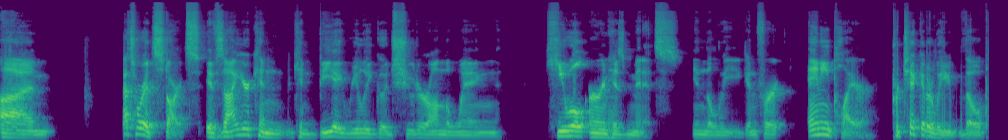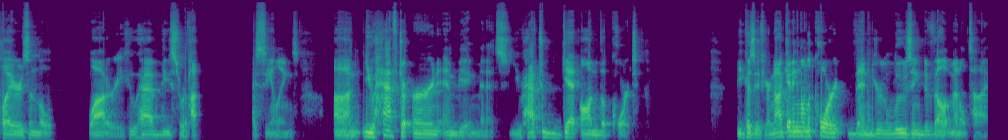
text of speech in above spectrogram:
um, that's where it starts. If Ziaire can can be a really good shooter on the wing, he will earn his minutes in the league. And for any player, particularly though players in the lottery who have these sort of high ceilings Um, you have to earn NBA minutes. You have to get on the court because if you're not getting on the court, then you're losing developmental time.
